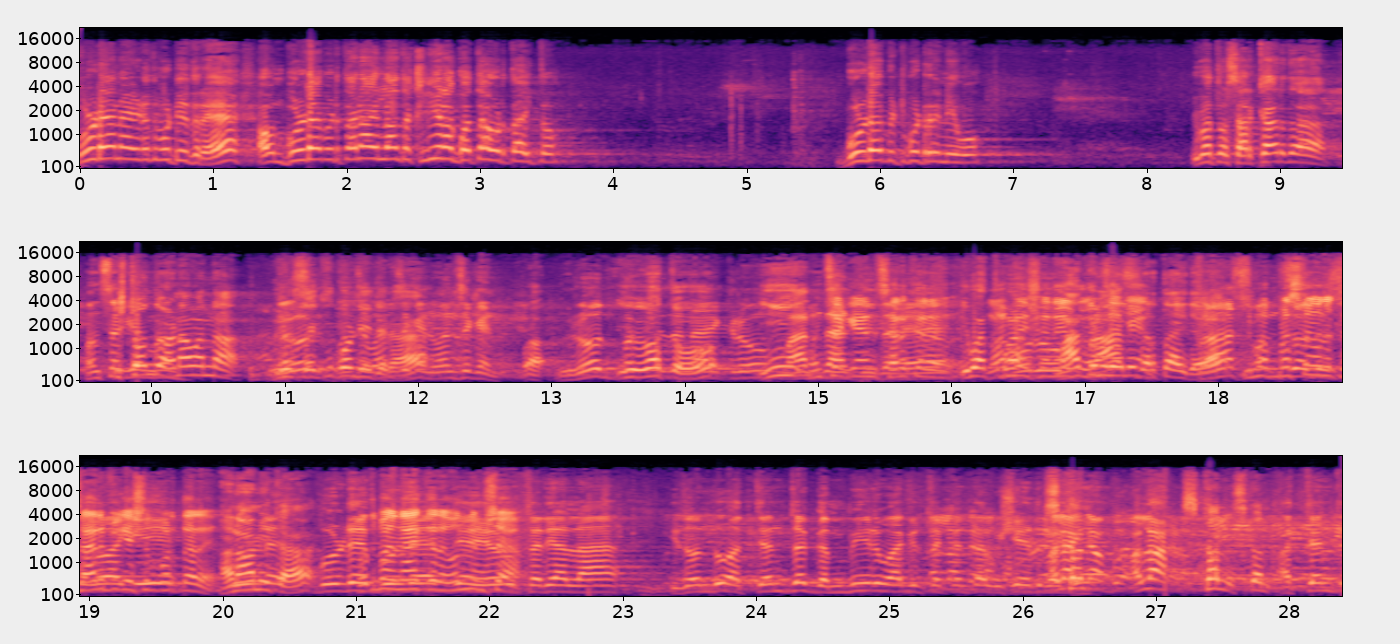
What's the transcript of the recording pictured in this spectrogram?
ಬುರ್ಡೆನ ಹಿಡಿದು ಬಿಟ್ಟಿದ್ರೆ ಅವ್ನ ಬುರ್ಡೆ ಬಿಡ್ತಾನ ಇಲ್ಲ ಅಂತ ಕ್ಲೀನಾಗಿ ಗೊತ್ತಾಗ್ಬಿಡ್ತಾ ಇತ್ತು? ಬುರ್ಡೆ ಬಿಟ್ಬಿಟ್ರಿ ನೀವು. ಇವತ್ತು ಸರ್ಕಾರದ ಇಷ್ಟೊಂದು ಹಣವನ್ನ ತೆಗೆದುಕೊಂಡಿದ್ದೀರಾ? ಒಂದ್ ಸೆಕೆಂಡ್ ವ- ವಿರೋಧ ಇವತ್ತು ಇವತ್ತು ಮಾಧ್ಯಮದಲ್ಲಿ ಬರ್ತಾ ಇದೆ. ಅನಾಮಿಕ. ಸರಿಯಲ್ಲ. ಇದೊಂದು ಅತ್ಯಂತ ಗಂಭೀರವಾಗಿರ್ತಕ್ಕಂಥ ವಿಷಯದ ಬಗ್ಗೆ ಅಲ್ಲ. ಸ್ಕಲ್ ಸ್ಕಲ್ ಅತ್ಯಂತ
